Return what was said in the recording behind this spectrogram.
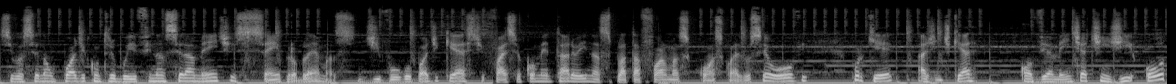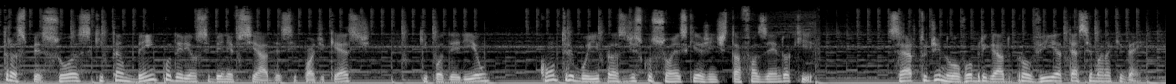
Se você não pode contribuir financeiramente, sem problemas, divulga o podcast, faz seu comentário aí nas plataformas com as quais você ouve, porque a gente quer, obviamente, atingir outras pessoas que também poderiam se beneficiar desse podcast, que poderiam contribuir para as discussões que a gente está fazendo aqui. Certo? De novo, obrigado por ouvir e até semana que vem.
